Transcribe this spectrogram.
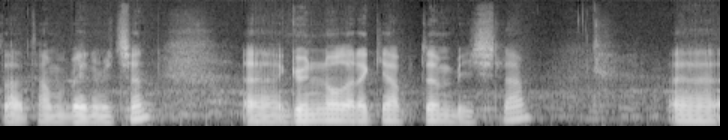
zaten bu benim için. Ee, gönüllü olarak yaptığım bir işlem. Ee,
